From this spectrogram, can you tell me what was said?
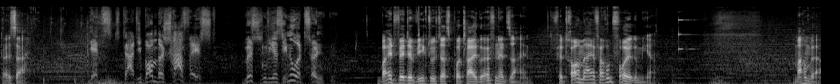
Da ist er. Jetzt, da die Bombe scharf ist, müssen wir sie nur zünden. Bald wird der Weg durch das Portal geöffnet sein. Vertraue mir einfach und folge mir. Machen wir.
